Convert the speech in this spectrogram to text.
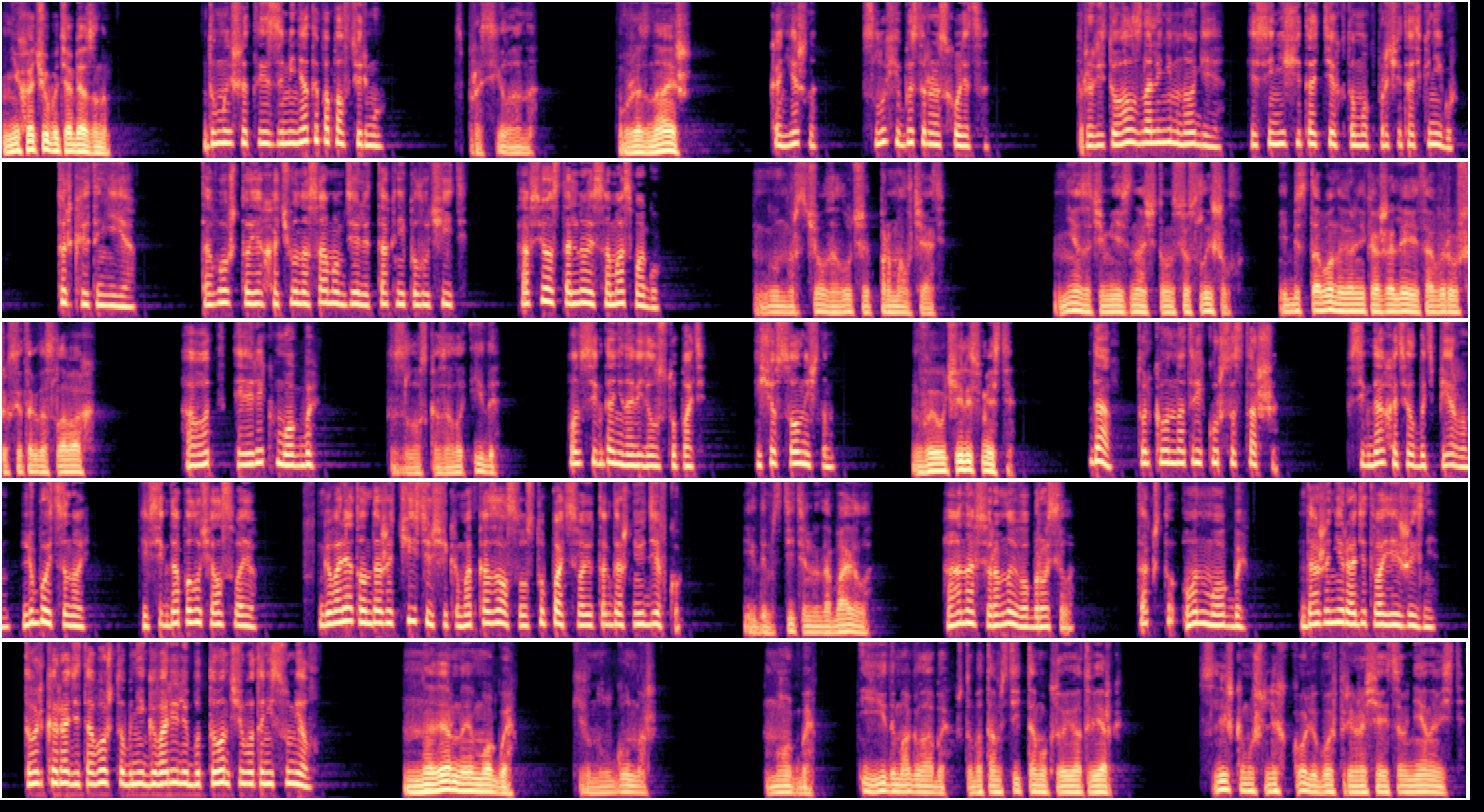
«Не хочу быть обязанным». «Думаешь, это из-за меня ты попал в тюрьму?» — спросила она. «Уже знаешь?» «Конечно. Слухи быстро расходятся. Про ритуал знали немногие, если не считать тех, кто мог прочитать книгу. Только это не я. Того, что я хочу на самом деле, так не получить, а все остальное сама смогу». Гуннар счел за лучшее промолчать. Незачем ей знать, что он все слышал, и без того наверняка жалеет о вырвавшихся тогда словах. «А вот Эрик мог бы», — зло сказала Ида. «Он всегда ненавидел уступать. Еще в солнечном». «Вы учились вместе?» «Да, только он на три курса старше. Всегда хотел быть первым, любой ценой и всегда получал свое. Говорят, он даже чистильщикам отказался уступать свою тогдашнюю девку. Ида мстительно добавила. А она все равно его бросила. Так что он мог бы. Даже не ради твоей жизни. Только ради того, чтобы не говорили, будто он чего-то не сумел. «Наверное, мог бы», — кивнул Гуннар. «Мог бы. И Ида могла бы, чтобы отомстить тому, кто ее отверг. Слишком уж легко любовь превращается в ненависть.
